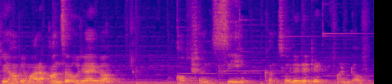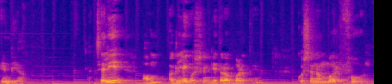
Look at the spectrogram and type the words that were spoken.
तो यहाँ पे हमारा आंसर हो जाएगा option C consolidated fund of India चलिए, अब हम अगले क्वेश्चन की तरफ़ बढ़ते हैं। क्वेश्चन नंबर फोर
